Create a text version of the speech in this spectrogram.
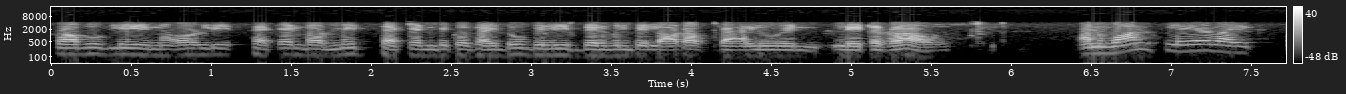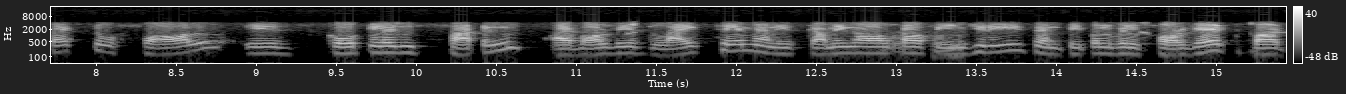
probably in early second or mid second because I do believe there will be a lot of value in later rounds. And one player I expect to fall is Courtland Sutton. I've always liked him, and he's coming out of injuries, and people will forget. But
